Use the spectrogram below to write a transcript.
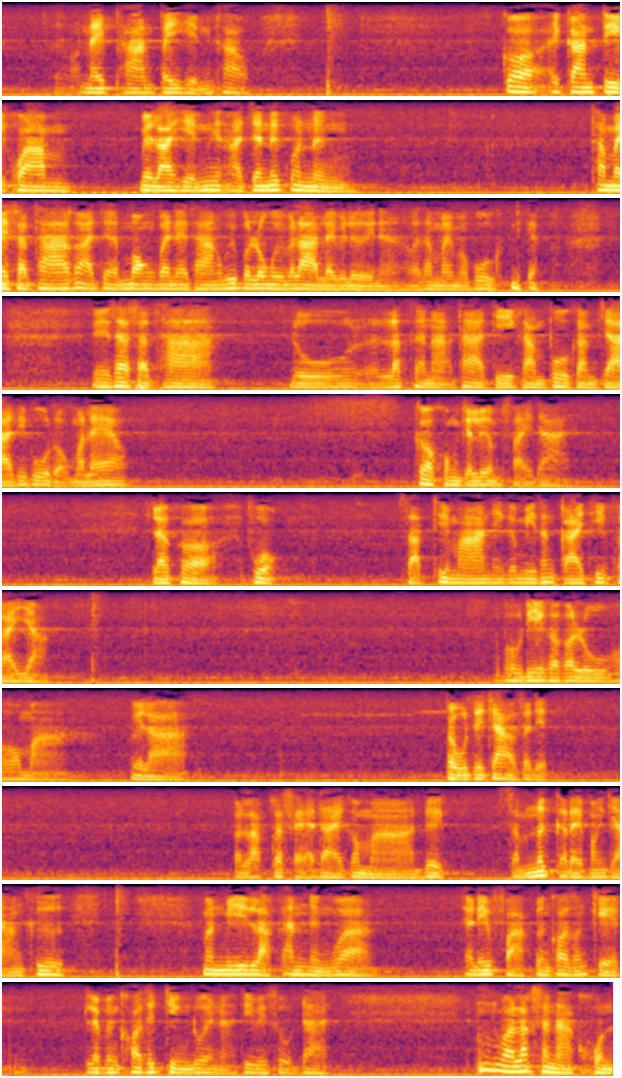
ในพรานไปเห็นเข้า ก็ไอการตีความเวลาเห็นเนี่ยอาจจะนึกว่าหนึ่งทำไมศรัทธาก็อาจจะมองไปในทางวิปลงวิปลาสอะไรไปเลยนะว่าทำไมมาพูดคนเดียว นี่ถ้าศรัทธาดูลักษณะท่าทีคำพูดคำจาที่พูดออกมาแล้ว ก็คงจะเลื่อมใสได้ แล้วก็พวกสัตว์ที่มานี่ก็มีทั้งกายที่กายอยากพวกนี้ก็ก็รู้เขามา เวลาพระพุทธเจ้าเสด็จก็รับกระแสได้ก็มาด้วยสำนึกอะไรบางอย่างคือ มันมีหลักอันหนึ่งว่า อันนี้ฝากเป็นข้อสังเกต และเป็นข้อเท็จจริงด้วยนะที่พิสูจน์ได้ ว่าลักษณะคน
